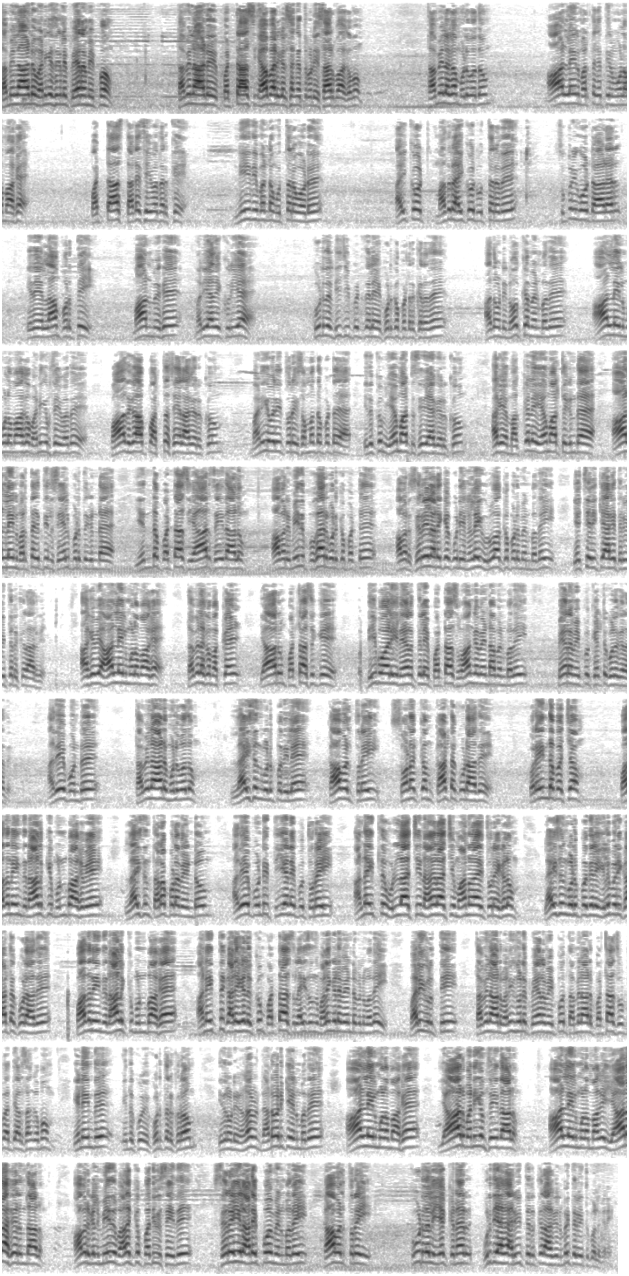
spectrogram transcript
தமிழ்நாடு வணிக சங்கங்களை பேரமைப்பும். தமிழ்நாடு பட்டாசு வியாபாரிகள் சங்கத்தினுடைய சார்பாகவும் தமிழகம் முழுவதும் ஆன்லைன் வர்த்தகத்தின் மூலமாக பட்டாஸ் தடை செய்வதற்கு நீதிமன்றம் உத்தரவோடு high court Madurai high court உத்தரவு சுப்ரீம் கோர்ட் ஆர்டர் இதையெல்லாம் பொருத்தி மாண்புமிகு மரியாதைக்குரிய கூடுதல் டிஜிபி கொடுக்கப்பட்டிருக்கிறது. அதனுடைய நோக்கம் என்பது ஆன்லைன் மூலமாக வணிகம் செய்வது பாதுகாப்பு அட்ட செயலாக இருக்கும். வணிக வரித்துறை சம்பந்தப்பட்ட இதுக்கும் ஏமாற்று செய்தியாக இருக்கும். ஆகிய மக்களை ஏமாற்றுகின்ற ஆன்லைன் வர்த்தகத்தில் செயல்படுத்துகின்ற எந்த பட்டாசு யார் செய்தாலும் அவர் மீது புகார் கொடுக்கப்பட்டு அவர் சிறையில் அடைக்கக்கூடிய நிலை உருவாக்கப்படும் என்பதை எச்சரிக்கையாக தெரிவித்திருக்கிறார்கள். ஆகவே ஆன்லைன் மூலமாக தமிழக மக்கள் யாரும் பட்டாசுக்கு தீபாவளி நேரத்திலே பட்டாசு வாங்க வேண்டாம் என்பதை பேரமைப்பு கேட்டுக்கொள்கிறது. அதே போன்று தமிழ்நாடு முழுவதும் லைசன்ஸ் கொடுப்பதிலே காவல்துறை சொணக்கம் காட்டக்கூடாது. குறைந்தபட்சம் பதினைந்து நாளுக்கு முன்பாகவே லைசன்ஸ் தரப்பட வேண்டும். அதே போன்று தீயணைப்பு துறை அனைத்து உள்ளாட்சி நகராட்சி மாநகராட்சி துறைகளும் லைசன்ஸ் கொடுப்பதில் இழுபறி காட்டக்கூடாது. பதினைந்து நாளுக்கு முன்பாக அனைத்து கடைகளுக்கும் பட்டாசு லைசன்ஸ் வழங்கிட வேண்டும் என்பதை வலியுறுத்தி தமிழ்நாடு வணிக பேரமைப்பும் தமிழ்நாடு பட்டாசு உற்பத்தியாளர் சங்கமும் இணைந்து இந்த கொடுத்திருக்கிறோம். இதனுடைய நடவ- நடவடிக்கை என்பது ஆன்லைன் மூலமாக யார் வணிகம் செய்தாலும் ஆன்லைன் மூலமாக யாராக இருந்தாலும் அவர்கள் மீது வழக்கு பதிவு செய்து சிறையில் அடைப்போம் என்பதை காவல்துறை கூடுதல் இயக்குனர் உறுதியாக அறிவித்திருக்கிறார்கள் என்பதை தெரிவித்துக் கொள்கிறேன்.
